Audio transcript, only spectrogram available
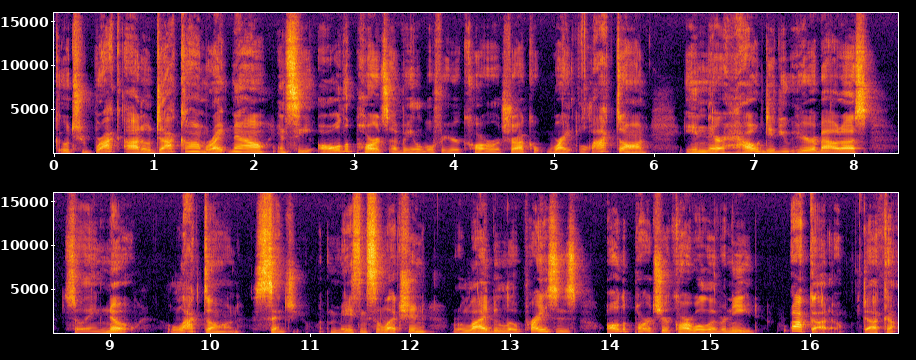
Go to rockauto.com right now and see all the parts available for your car or truck right locked on in there. How did you hear about us? So they know Locked On sent you. Amazing selection, reliably low prices, all the parts your car will ever need. RockAuto.com.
